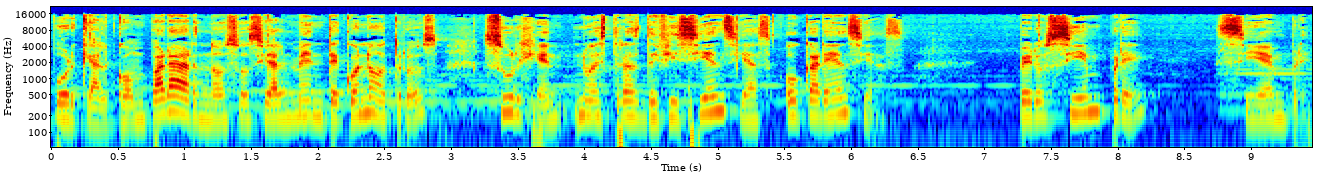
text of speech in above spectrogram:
Porque al compararnos socialmente con otros surgen nuestras deficiencias o carencias, pero siempre, siempre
